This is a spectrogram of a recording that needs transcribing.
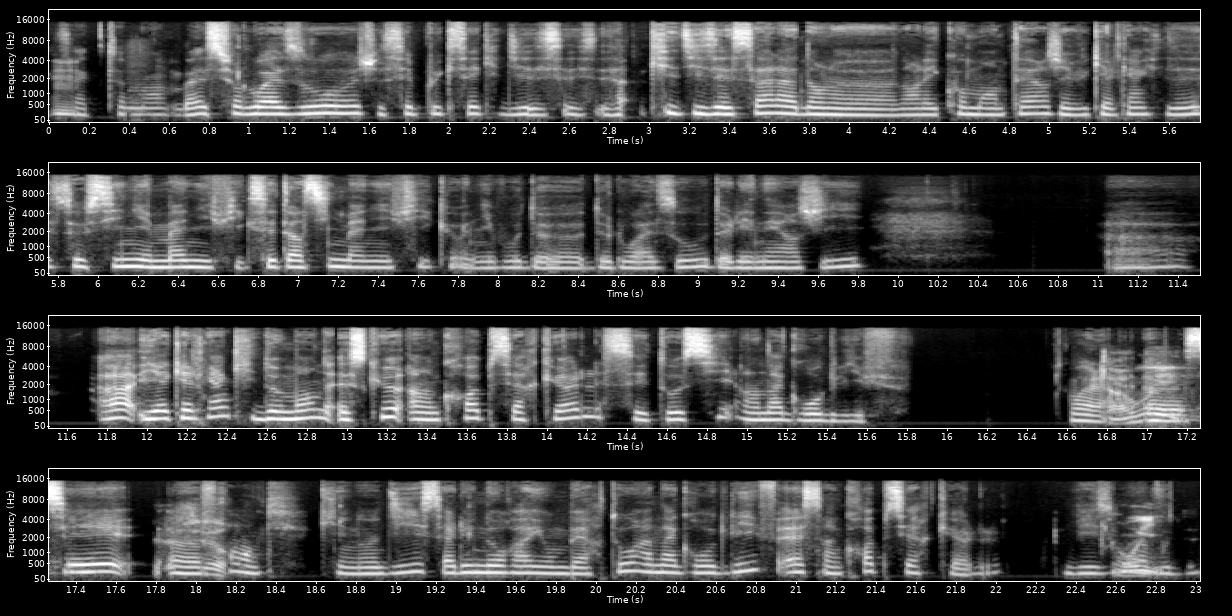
Mmh. Exactement. Bah, sur l'oiseau, je ne sais plus qui c'est qui disait, qui disait ça là dans, le, dans les commentaires. J'ai vu quelqu'un qui disait ce signe est magnifique. C'est un signe magnifique au niveau de, de l'oiseau, de l'énergie. Euh, ah, il y a quelqu'un qui demande est-ce qu'un crop circle, c'est aussi un agroglyphe? Voilà, ah euh, c'est euh, Franck qui nous dit Salut Nora et Umberto, un agroglyphe, est-ce un crop circle? Bisous oui. à vous deux.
